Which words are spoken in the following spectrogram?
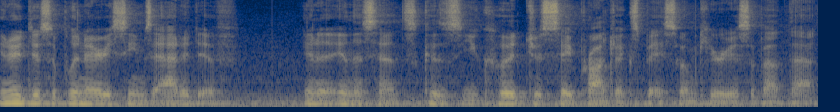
Interdisciplinary seems additive in a, in a sense because you could just say project space. So I'm curious about that.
